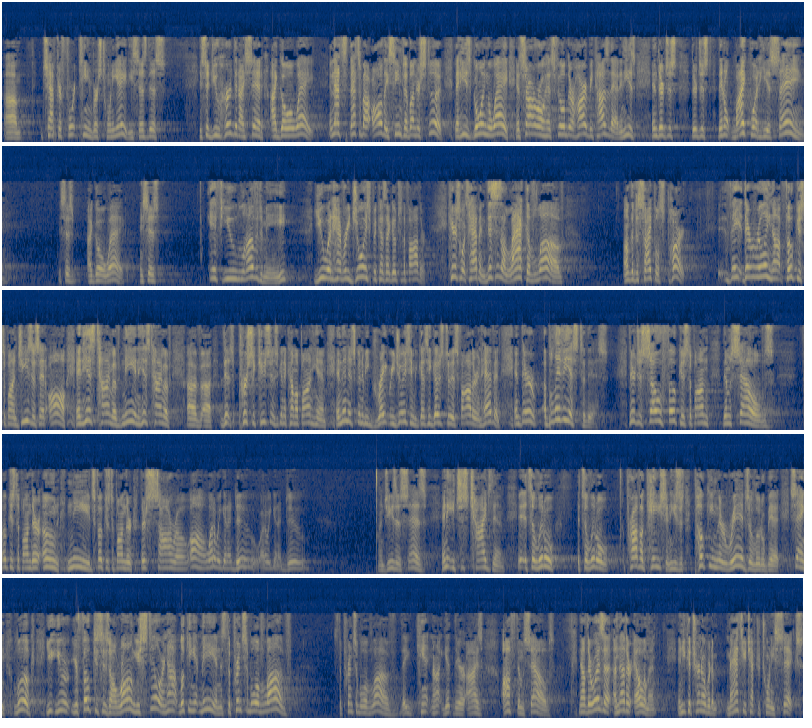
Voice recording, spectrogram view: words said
Um, chapter 14, verse 28, he says this. He said, You heard that I said, I go away. And that's, that's about all they seem to have understood, that he's going away, and sorrow has filled their heart because of that. And he is, and they're just, they're just, they don't like what he is saying. He says, I go away. And he says, if you loved me, you would have rejoiced because I go to the Father. Here's what's happening. This is a lack of love on the disciples' part. They, they're really not focused upon Jesus at all. And his time of need and his time of, of uh, this persecution is going to come upon him. And then it's going to be great rejoicing because he goes to his Father in heaven. And they're oblivious to this. They're just so focused upon themselves focused upon their own needs, focused upon their, their sorrow. Oh, what are we going to do? What are we going to do? And Jesus says, and he just chides them. It's a little, it's a little provocation. He's just poking their ribs a little bit, saying, look, you, your, your focus is all wrong. You still are not looking at me. And it's the principle of love. It's the principle of love. They can't not get their eyes off themselves. Now, there was a, another element and you could turn over to Matthew chapter 26,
